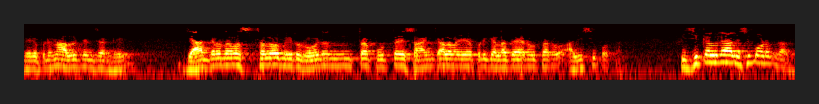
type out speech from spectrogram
మీరు ఎప్పుడైనా ఆలోచించండి జాగ్రత్త అవస్థలో మీరు రోజంతా పూర్తయి సాయంకాలం అయ్యేప్పటికి ఎలా తయారవుతారు అలసిపోతారు. ఫిజికల్గా అలసిపోవడం కాదు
